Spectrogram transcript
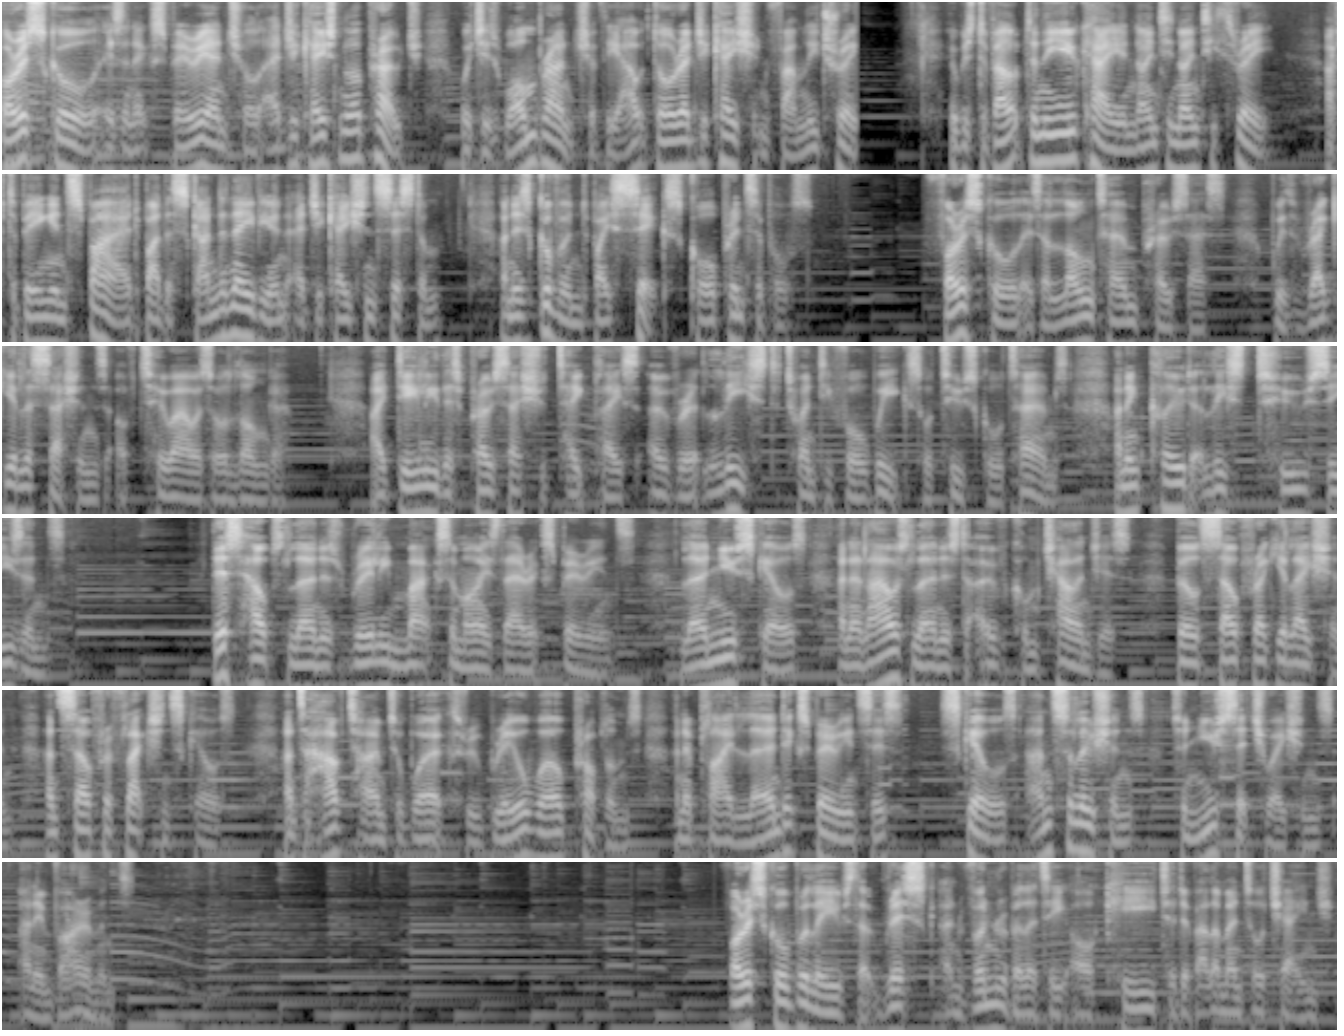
Forest School is an experiential educational approach which is one branch of the outdoor education family tree. It was developed in the UK in 1993 after being inspired by the Scandinavian education system and is governed by six core principles. Forest School is a long-term process with regular sessions of two hours or longer. Ideally, this process should take place over at least 24 weeks or two school terms and include at least two seasons. This helps learners really maximise their experience, learn new skills, and allows learners to overcome challenges, build self regulation and self reflection skills, and to have time to work through real world problems and apply learned experiences, skills, and solutions to new situations and environments. Forest School believes that risk and vulnerability are key to developmental change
